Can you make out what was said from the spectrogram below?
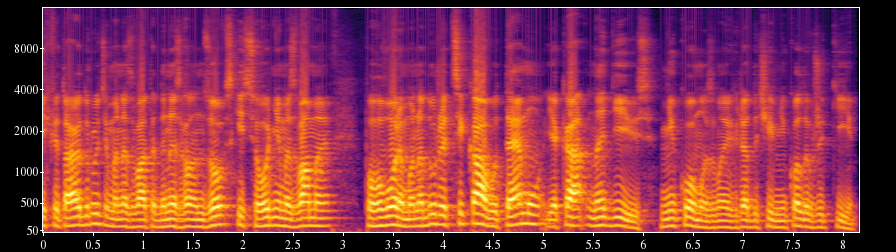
Всіх вітаю, друзі! Мене звати Денис Галанзовський. Сьогодні ми з вами поговоримо на дуже цікаву тему, яка, надіюсь, нікому з моїх глядачів ніколи в житті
